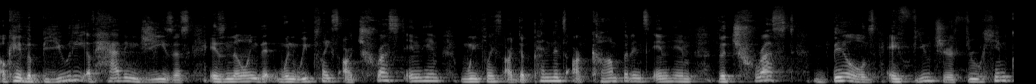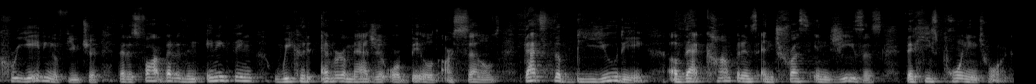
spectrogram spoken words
Okay, the beauty of having Jesus is knowing that when we place our trust in Him, when we place our dependence, our confidence in Him, the trust builds a future through Him creating a future that is far better than anything we could ever imagine or build ourselves. That's the beauty of that confidence and trust in Jesus that He's pointing toward.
